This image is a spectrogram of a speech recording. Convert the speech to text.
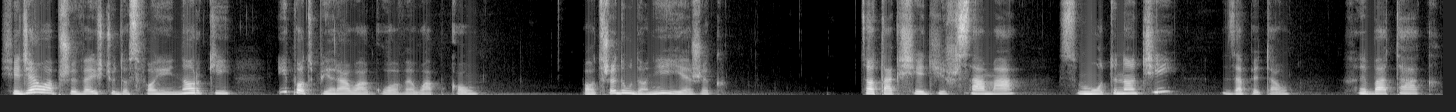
Siedziała przy wejściu do swojej norki i podpierała głowę łapką. Podszedł do niej Jerzyk. Co tak siedzisz sama? Smutno ci? zapytał. Chyba tak.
